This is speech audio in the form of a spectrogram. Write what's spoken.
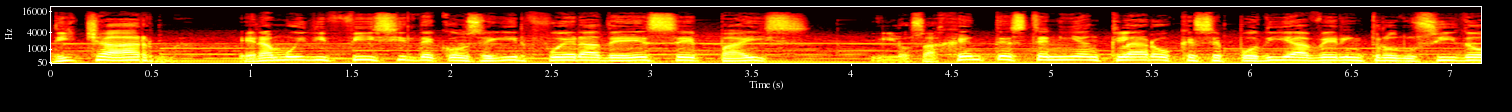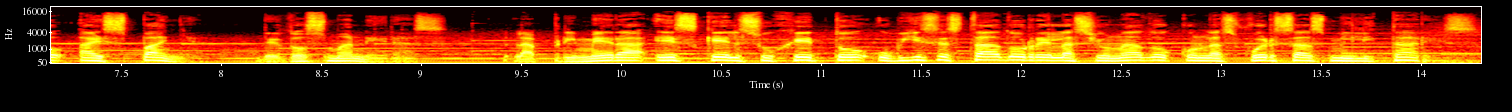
Dicha arma era muy difícil de conseguir fuera de ese país y los agentes tenían claro que se podía haber introducido a España de dos maneras. La primera es que el sujeto hubiese estado relacionado con las fuerzas militares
